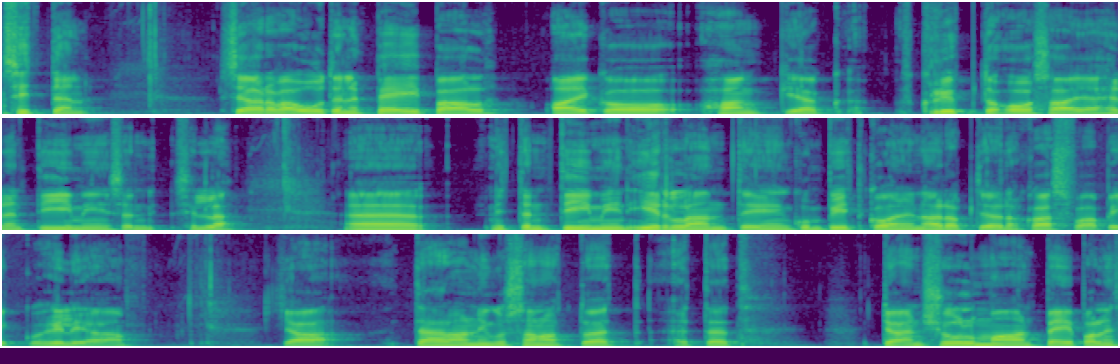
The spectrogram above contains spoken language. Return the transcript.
Sitten seuraava uutinen. PayPal aikoo hankkia krypto-osaajia heidän tiimiinsä, sillä ää, niiden tiimiin Irlantiin, kun Bitcoinin adoptio kasvaa pikkuhiljaa. Ja täällä on niin kuin sanottu, että, että, että Dan Schulman, PayPalin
